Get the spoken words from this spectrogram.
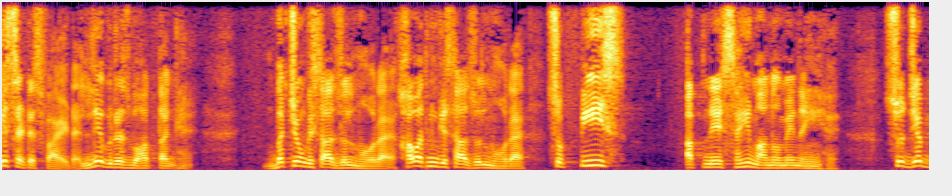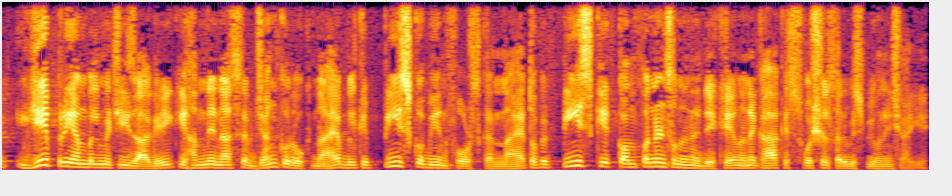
ڈسٹسفائڈ ہے لیبرز بہت تنگ ہیں بچوں کے ساتھ ظلم ہو رہا ہے خواتین کے ساتھ ظلم ہو رہا ہے سو پیس اپنے صحیح معنوں میں نہیں ہے سو جب یہ پریمبل میں چیز آ گئی کہ ہم نے نہ صرف جنگ کو روکنا ہے بلکہ پیس کو بھی انفورس کرنا ہے تو پھر پیس کے کمپوننٹس انہوں نے دیکھے انہوں نے کہا کہ سوشل سروس بھی ہونی چاہیے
